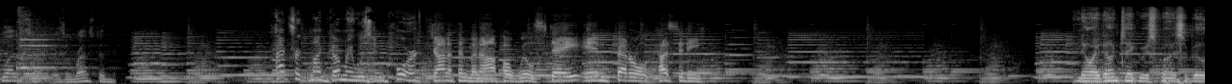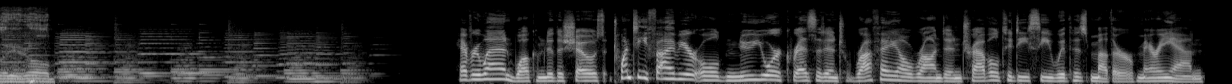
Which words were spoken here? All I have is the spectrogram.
Bledsoe was arrested. Patrick Montgomery was in court. Jonathan Munafo will stay in federal custody. No, I don't take responsibility at all. Everyone, welcome to the show's 25 year old New York resident Rafael Rondon traveled to D.C. with his mother, Maryann.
